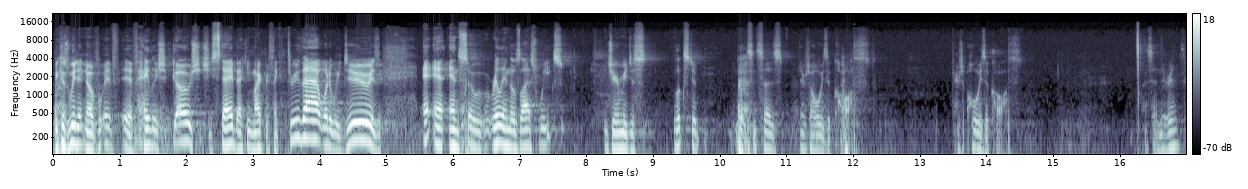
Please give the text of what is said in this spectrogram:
Because we didn't know if, if, if Haley should go, should she stay? Becky and Mike are thinking through that. What do we do? Is, and, and so, really, in those last weeks, Jeremy just looks, to, looks and says, There's always a cost. There's always a cost. I said, There is.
